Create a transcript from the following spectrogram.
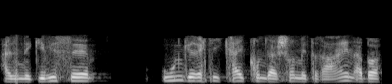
Also eine gewisse Ungerechtigkeit kommt da schon mit rein, aber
